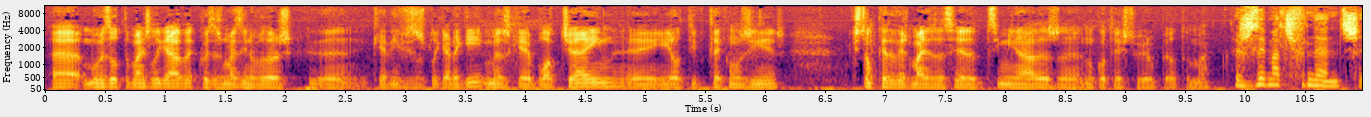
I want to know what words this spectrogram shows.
Uh, mas outra mais ligada a coisas mais inovadoras que, que, é difícil explicar aqui, mas que é blockchain e outro tipo de tecnologias que estão cada vez mais a ser disseminadas uh, no contexto europeu também. José Matos Fernandes, uh,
